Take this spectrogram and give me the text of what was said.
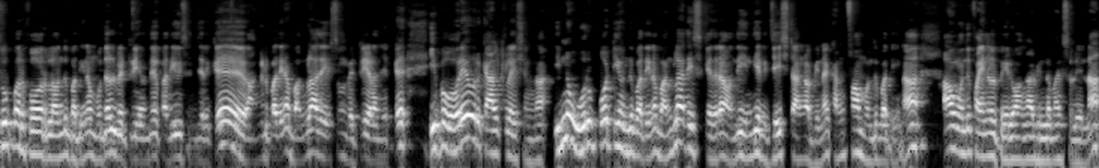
சூப்பர் ஃபோரில் வந்து பாத்தீங்கன்னா முதல் வெற்றியை வந்து பதிவு செஞ்சிருக்கு. அங்கிட்டு பாத்தீங்கன்னா பங்களாதேஷும் வெற்றி அடைஞ்சிருக்கு. இப்போ ஒரே ஒரு கால்குலேஷன் தான். இன்னும் ஒரு போட்டி வந்து பாத்தீங்கன்னா பங்களாதேஷ்க்கு எதிராக வந்து இந்தியா ஜெயிச்சிட்டாங்க அப்படின்னா கன்ஃபார்ம் வந்து பாத்தீங்கன்னா அவங்க வந்து ஃபைனல் போயிடுவாங்க அப்படின்ற மாதிரி சொல்லிடலாம்.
